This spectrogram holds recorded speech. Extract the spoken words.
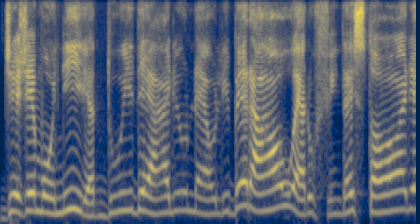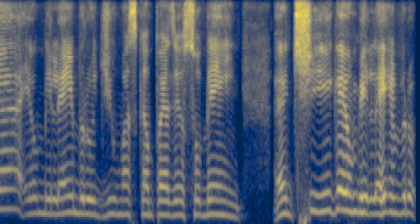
de hegemonia do ideário neoliberal, era o fim da história. Eu me lembro de umas campanhas, eu sou bem antiga, eu me lembro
